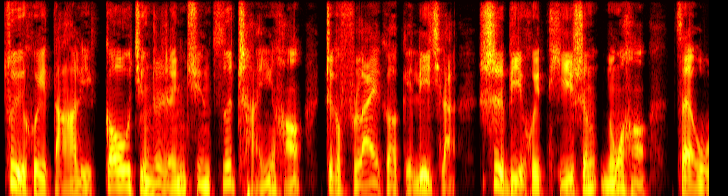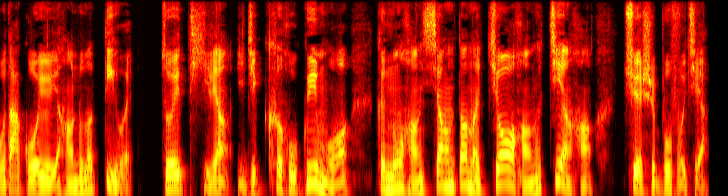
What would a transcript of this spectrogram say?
最会打理高净值人群资产银行这个 flag 给立起来，势必会提升农行在五大国有银行中的地位。作为体量以及客户规模跟农行相当的交行和建行确实不服气啊！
